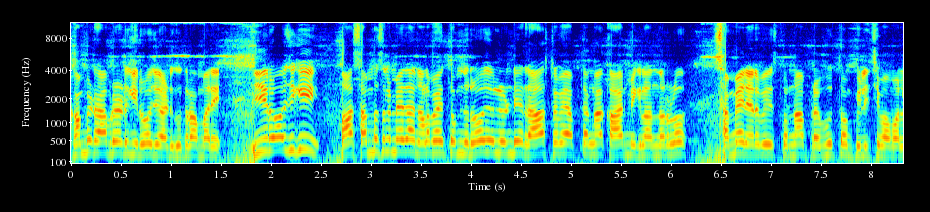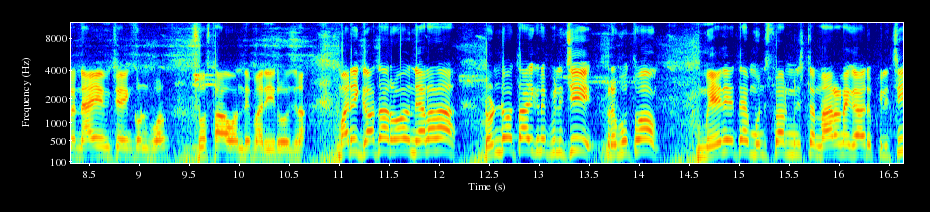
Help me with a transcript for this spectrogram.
కంప్యూటర్ ఆపరేటర్కి ఈ రోజు అడుగుతున్నాం. మరి ఈ రోజుకి మా సమస్యల మీద నలభై తొమ్మిది రోజుల నుండి రాష్ట్ర వ్యాప్తంగా కార్మికులందరూ సమ్మె నిర్వహిస్తున్న ప్రభుత్వం పిలిచి మమ్మల్ని న్యాయం చేయకుండా చూస్తూ ఉంది మరి ఈ రోజున. మరి గత రోజు నెల రెండో తారీఖున పిలిచి ప్రభుత్వం ఏదైతే మున్సిపల్ మినిస్టర్ నారాయణ గారు పిలిచి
